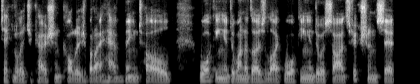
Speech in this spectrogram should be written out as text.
technical education college, but I have been told walking into one of those like walking into a science fiction set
